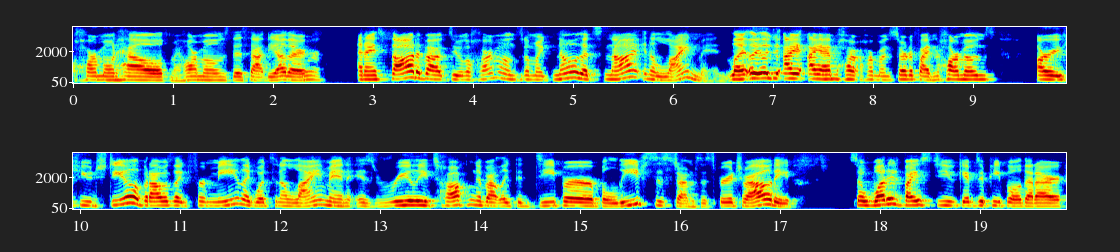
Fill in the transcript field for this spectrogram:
hormone health, my hormones, this, that, the other. Sure. And I thought about doing hormones, and I'm like, no, that's not in alignment. Like, like, like I, I am hormone certified, and hormones are a huge deal but i was like for me like what's in alignment is really talking about like the deeper belief systems the spirituality. So what advice do you give to people that are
